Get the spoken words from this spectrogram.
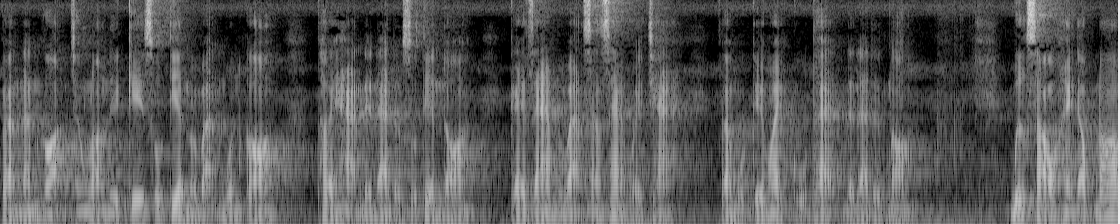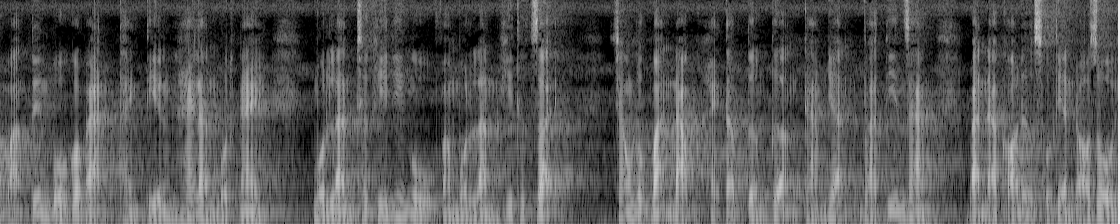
và ngắn gọn trong đó liệt kê số tiền mà bạn muốn có, thời hạn để đạt được số tiền đó, cái giá mà bạn sẵn sàng phải trả và một kế hoạch cụ thể để đạt được nó. Bước 6 hãy đọc đo bản tuyên bố của bạn thành tiếng hai lần một ngày, một lần trước khi đi ngủ và một lần khi thức dậy. Trong lúc bạn đọc, hãy tập tưởng tượng, cảm nhận và tin rằng bạn đã có được số tiền đó rồi.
